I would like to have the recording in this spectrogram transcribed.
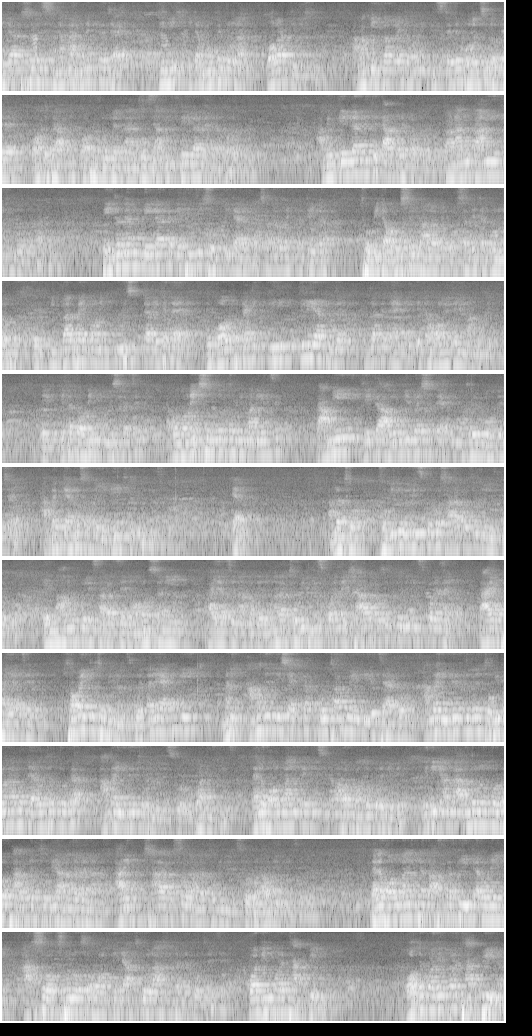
এটা আসলে সিনেমা এমন একটা জায়গা, জিনিস, এটা মুখে বলা বলার জিনিস না। আমাকে ইকবাল ভাই যখন স্টেজে বলেছিল যে অতবে আপনি কথা বলবেন না। আমি বলছি, আমি ট্রেলার দেখার পরে। আমি ট্রেলার দেখে তারপরে কথা বলব। কারণ আমি বানিয়ে কিছু বলতে পারব না। এই জন্য আমি ট্রেলারটা দেখেছি সত্যি সত্যিকারের অসাধারণ একটা ট্রেলার ছবিটা অবশ্যই ভালো হবে। বর্ষা যেটা বলল যে, ইকবাল ভাই তো অনেক টুইস্টটা রেখে দেয় যে, গল্পটাকে ক্লিয়ার বোঝাতে দেয়নি যেটা হলে যে মানুষ দেখবে। এটা তো অনেক টুইস্ট আছে এবং অনেক সুন্দর ছবি বানিয়েছে। আমি যেটা আলমগীর ভাইয়ের সাথে একমত হয়ে বলতে চাই, আমরা কেন সবাই ঈদেই ছবি রিলিজ করি কেন? আমরা ছবি তো রিলিজ করব, সারা বছর রিলিজ করব। এই মাহমুদ কলি স্যার আছেন অমর সানি ভাই আছেন আমাদের। ওনারা ছবি রিলিজ করে নাই, সারা বছর ছবি রিলিজ করে নাই। তাই ভাই আছেন, সবাই তো ছবি রিলিজ করে। তাহলে এখন এই মানে আমাদের দেশে একটা প্রথা হয়ে গিয়েছে এখন। আমরা ঈদের জন্য ছবি বানাবো তেরো চোদ্দটা, আমরা ঈদের ছবি রিলিজ করব। হোয়াট ইজ দিস তাহলে হল মালিকরা কি সিনেমা হল বন্ধ করে দিবে। এদিকে আমরা আন্দোলন করব, ভারতের ছবি আনা যাবে না। আর এই সারা বছর আমরা ছবি রিলিজ করব না ওদের তাহলে হল মালিকরা তো আস্তে আস্তে এই কারণে আটশো, ষোলোশো হল থেকে আজকে হলো আশিটাতে পৌঁছেছে। কদিন পরে থাকবেই। গত কদিন পরে থাকবেই না।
